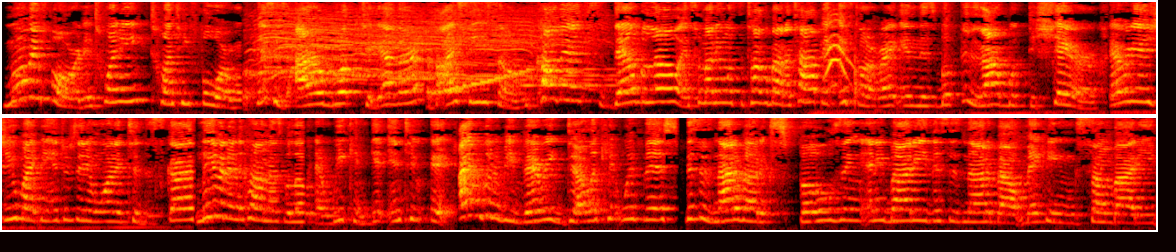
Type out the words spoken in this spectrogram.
Moving forward in 2024, this is our book together. If I see some comments down below and somebody wants to talk about a topic, it's going right in this book. This is our book to share. Whatever it is you might be interested in wanting to discuss, leave it in the comments below and we can get into it. I am going to be very delicate with this. This is not about exposing anybody. This is not about making somebody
